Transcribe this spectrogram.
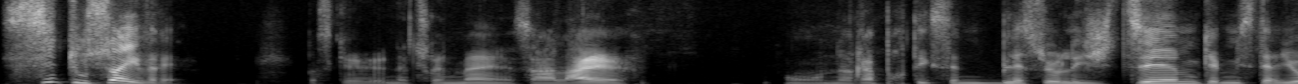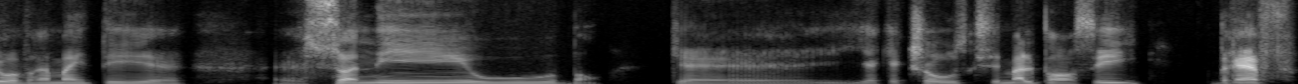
Si tout ça est vrai, parce que naturellement, ça a l'air, on a rapporté que c'est une blessure légitime, que Mysterio a vraiment été euh, euh, sonné ou bon, qu'il y a quelque chose qui s'est mal passé. Bref,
